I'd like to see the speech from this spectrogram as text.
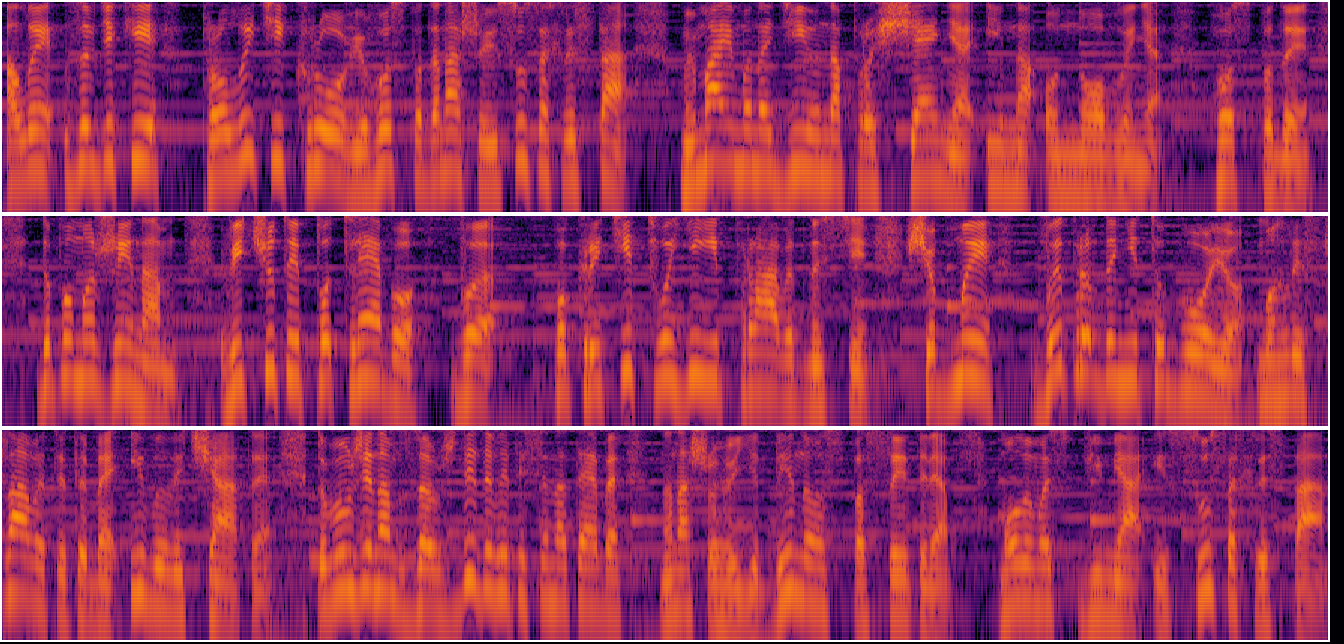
Але завдяки пролитій крові Господа нашого Ісуса Христа ми маємо надію на прощення і на оновлення. Господи, допоможи нам відчути потребу в покритті Твоєї праведності, щоб ми, виправдані тобою, могли славити Тебе і величати. Допоможи нам завжди дивитися на Тебе, на нашого єдиного Спасителя. Молимось в ім'я Ісуса Христа.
